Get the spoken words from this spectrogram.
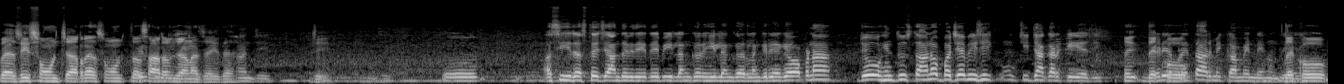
ਵੈਸੇ ਹੀ ਸੌਣ ਚੱਲ ਰਿਹਾ ਸੌਣ ਤਾਂ ਸਾਰਿਆਂ ਨੂੰ ਜਾਣਾ ਚਾਹੀਦਾ ਹੈ। ਹਾਂਜੀ। ਜੀ। ਤੋ ਅਸੀਂ ਰਸਤੇ 'ਚ ਆਉਂਦੇ ਵੀ ਦੇਖਦੇ ਵੀ ਲੰਗਰ ਹੀ ਲੰਗਰ ਲੰਗਰ ਹੀ ਕਿ ਆਪਣਾ ਜੋ ਹਿੰਦੁਸਤਾਨ ਆ, ਉਹ ਬਚਿਆ ਵੀ ਸੀ ਚੀਜ਼ਾਂ ਕਰਕੇ ਹੀ ਹੈ ਜੀ। ਨਹੀਂ, ਜਿਹੜੇ ਦੇਖੋ ਆਪਣੇ ਧਾਰਮਿਕ ਕੰਮ ਇੰਨੇ ਹੁੰਦੇ ਨੇ। ਦੇਖੋ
